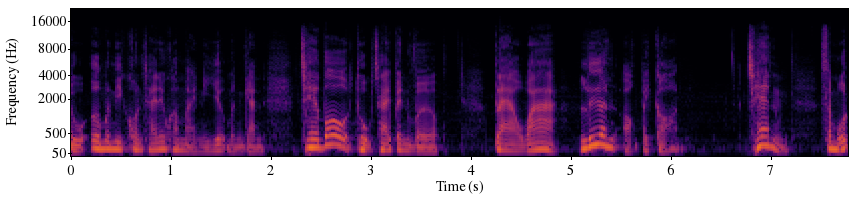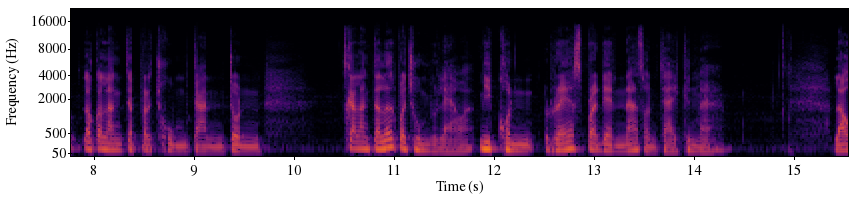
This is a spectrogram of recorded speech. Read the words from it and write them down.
ดูเออมันมีคนใช้ในความหมายนี้เยอะเหมือนกัน table ถูกใช้เป็น verb แปลว่า เลื่อนออกไปก่อน เช่น สมมติเรากำลังจะประชุมกันจนกำลังจะเลิกประชุมอยู่แล้วมีคนเรสประเด็นน่าสนใจขึ้นมา แล้ว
